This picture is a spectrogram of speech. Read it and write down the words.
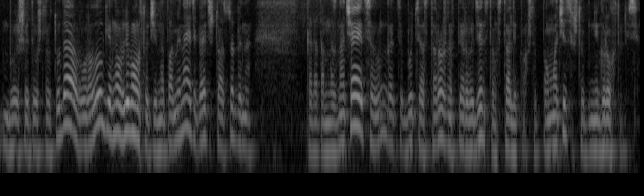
больше это ушло туда, в урологию, но в любом случае напоминайте, говорите, что особенно когда там назначается, ну, говорите, будьте осторожны в первый день, там встали, чтобы помочиться, чтобы не грохнулись.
